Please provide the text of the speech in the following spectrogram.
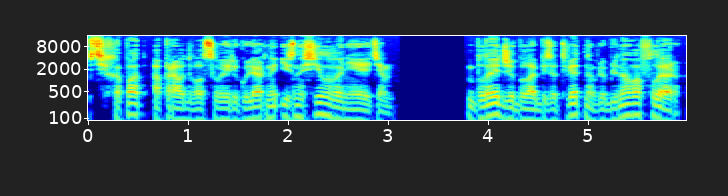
Психопат оправдывал свои регулярные изнасилования этим. Блейджи была безответно влюблена во Флэр,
